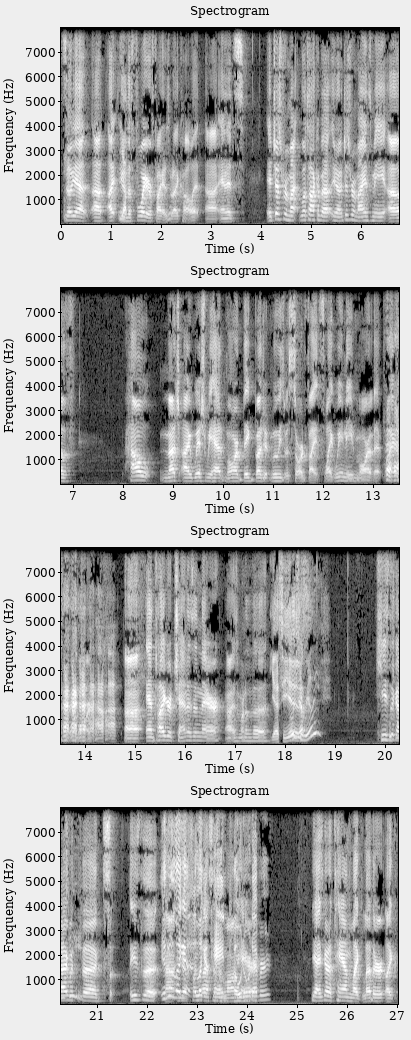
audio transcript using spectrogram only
So yeah, uh, I you know the foyer fight is what I call it, uh, and it's it just remind. We'll talk about you know it just reminds me of how much I wish we had more big budget movies with sword fights. Like we need more of it. Why isn't there more? Uh, and Tiger Chen is in there. Uh, is one of the yes, he Oh, is. is it really? he's the guy one is with the he's the Isn't uh, it like a like a tan coat hair. or whatever? Yeah, he's got a tan like leather like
